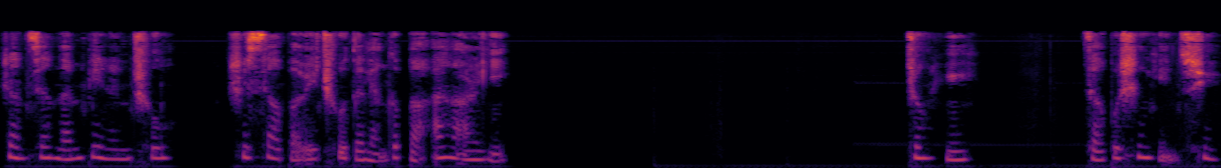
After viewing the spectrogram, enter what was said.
让江南辨认出是校保卫处的两个保安而已。终于，脚步声远去，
